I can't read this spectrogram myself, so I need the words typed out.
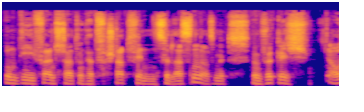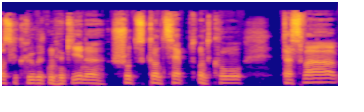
um die Veranstaltung hat stattfinden zu lassen, also mit einem wirklich ausgeklügelten Hygieneschutzkonzept und Co das war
